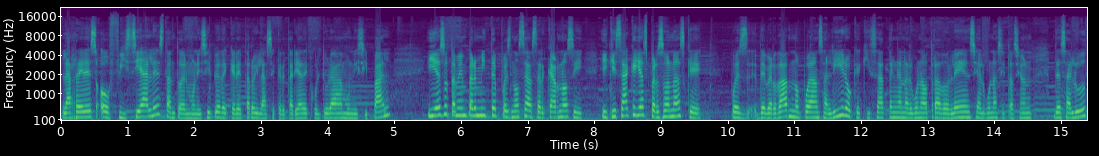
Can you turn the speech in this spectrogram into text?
las redes oficiales, tanto del municipio de Querétaro y la Secretaría de Cultura Municipal. Y eso también permite, pues, no sé, acercarnos y, y quizá aquellas personas que, pues, de verdad no puedan salir o que quizá tengan alguna otra dolencia, alguna situación de salud,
